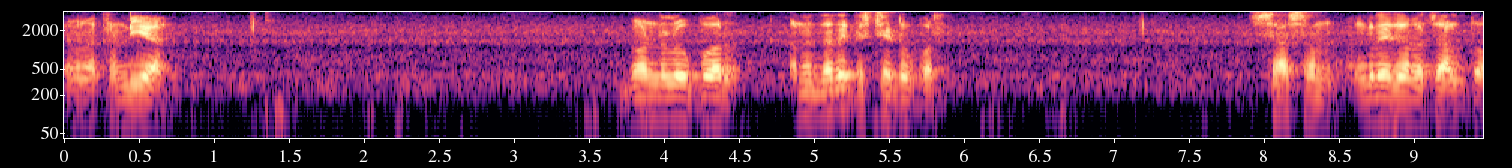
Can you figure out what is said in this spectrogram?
એમના ખંડિયા, ગોંડલ ઉપર અને દરેક સ્ટેટ ઉપર શાસન અંગ્રેજોનો ચાલતો.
